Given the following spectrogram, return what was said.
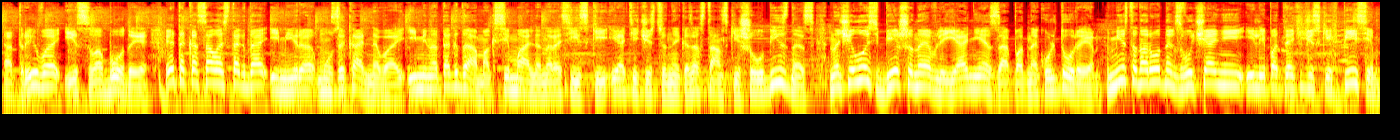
отрыва и свободы. Это касалось тогда и мира музыкального. Именно тогда максимально на российский и отечественный казахстанский шоу-бизнес началось бешеное влияние западной культуры. Вместо народных звучаний или патриотических песен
